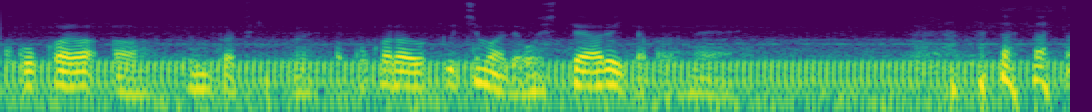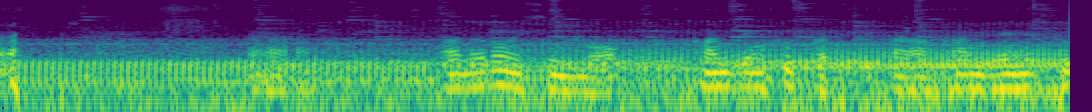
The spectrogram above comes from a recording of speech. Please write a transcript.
ここから、あ、分割機、ここからうちまで押して歩いたからね。あの論心も完全復活完全復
